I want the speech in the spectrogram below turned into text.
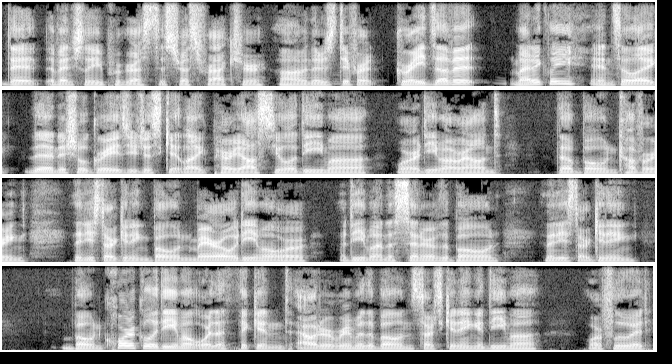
that eventually progress to stress fracture. Um, and there's different grades of it medically. And so like the initial grades, you just get like periosteal edema or edema around the bone covering. Then you start getting bone marrow edema or edema in the center of the bone. And then you start getting bone cortical edema or the thickened outer rim of the bone starts getting edema or fluid.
